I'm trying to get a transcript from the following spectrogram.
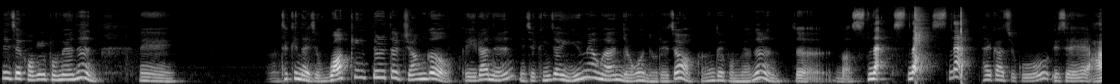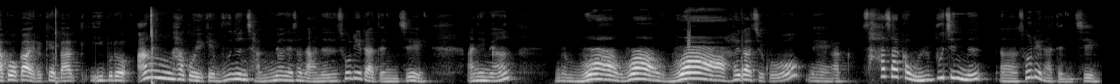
근데 이제 거기 보면은 예, 특히나 이제 Walking Through the Jungle 이라는 이제 굉장히 유명한 영어 노래죠. 그런데 보면은 뭐 snap, snap, snap 해가지고 이제 악어가 이렇게 막 입으로 앙 하고 이게 무는 장면에서 나는 소리라든지 아니면 와와와 해가지고 네, 막 사자가 울부짖는 어, 소리라든지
